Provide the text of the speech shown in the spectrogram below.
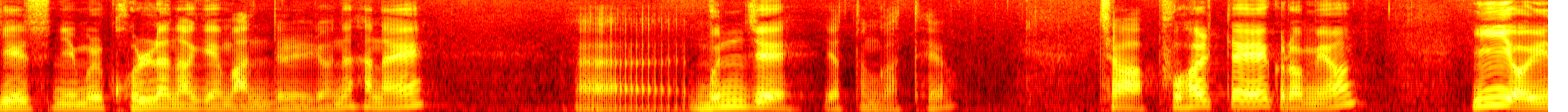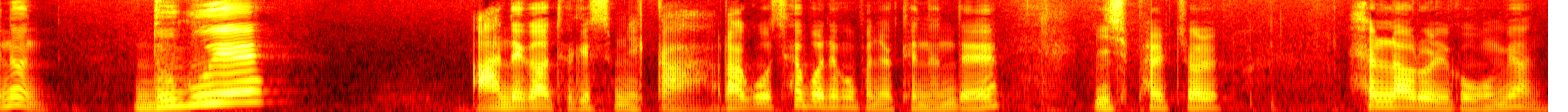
예수님을 곤란하게 만들려는 하나의 문제였던 것 같아요. 자, 부활 때에 그러면 이 여인은 누구의 아내가 되겠습니까? 라고 세 번역을 번역했는데 28절 헬라로 읽어보면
